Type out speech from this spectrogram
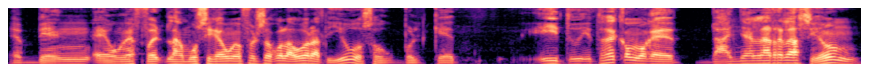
es bien, es un esfuer- la música es un esfuerzo colaborativo. So, ¿por qué? Y tú, entonces como que dañas la relación,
